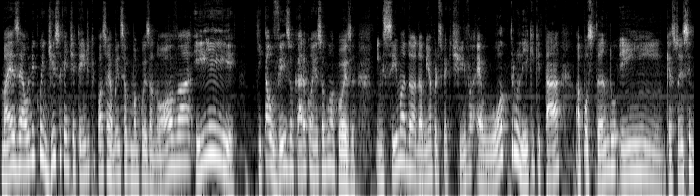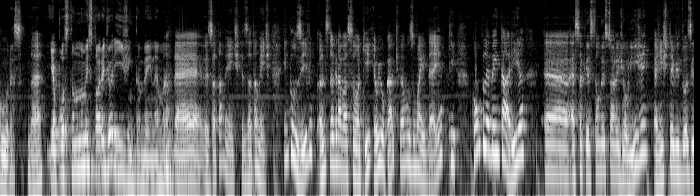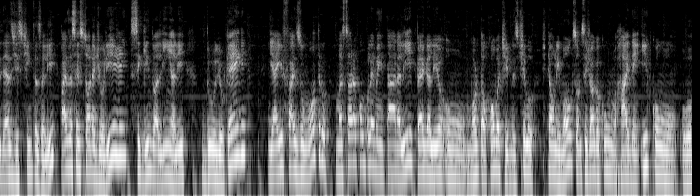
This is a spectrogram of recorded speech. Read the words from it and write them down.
mas é o único indício que a gente tem de que possa realmente ser alguma coisa nova e que talvez o cara conheça alguma coisa. Em cima da, da, minha perspectiva, é o outro leak que tá apostando em questões seguras, né? E apostando numa história de origem também, né, mano? É, exatamente, exatamente. Inclusive, antes da gravação aqui, eu e o Caio tivemos uma ideia que complementaria é, essa questão da história de origem. A gente teve duas ideias distintas ali. Faz essa história de origem, seguindo a linha ali do Liu Kang. E aí faz um outro, uma história complementar ali, pega ali um Mortal Kombat no estilo Shaolin Monks, onde você joga com o Raiden e com o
